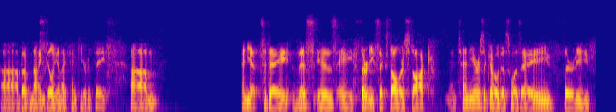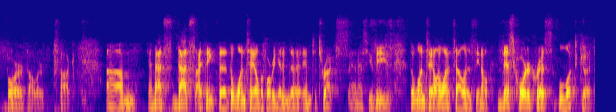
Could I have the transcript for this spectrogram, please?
uh, about 9 billion, I think, year to date. Um, and yet today, this is a $36 stock and 10 years ago, this was a $34 stock. Um, and that's that's I think the the one tale before we get into into trucks and SUVs. The one tale I want to tell is you know this quarter, Chris looked good,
